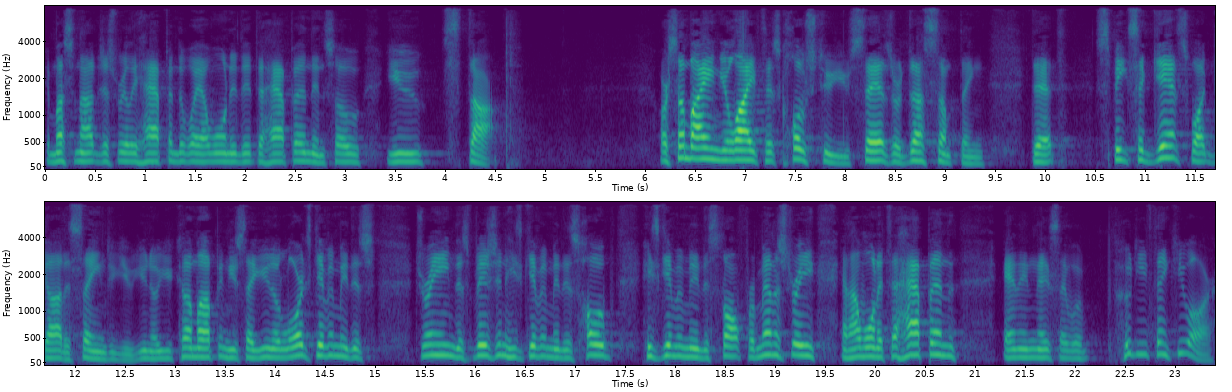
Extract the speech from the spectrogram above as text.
It must not just really happen the way I wanted it to happen. And so you stop. Or somebody in your life that's close to you says or does something that speaks against what God is saying to you. You know, you come up and you say, you know, Lord's given me this dream, this vision. He's given me this hope. He's given me this thought for ministry, and I want it to happen. And then they say, well, who do you think you are?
